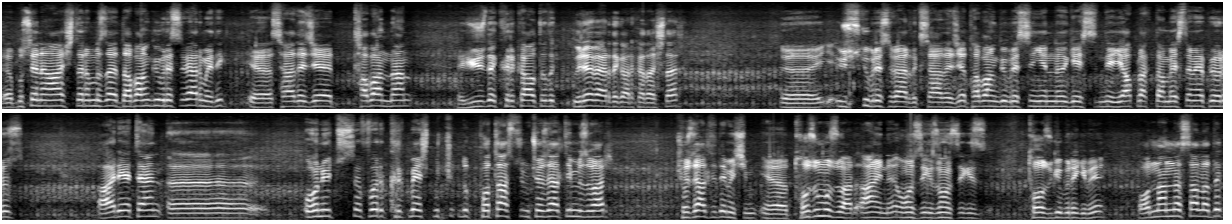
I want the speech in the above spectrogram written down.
Ee, bu sene ağaçlarımıza taban gübresi vermedik. Ee, sadece tabandan %46'lık üre verdik arkadaşlar. Ee, üst gübresi verdik sadece. Taban gübresinin yerine geçsin diye yapraktan besleme yapıyoruz. Ayrıyeten e, 13.0 buçukluk potasyum çözeltimiz var çözelti demişim e, tozumuz var aynı 18-18 toz gübre gibi. Ondan da salladık.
